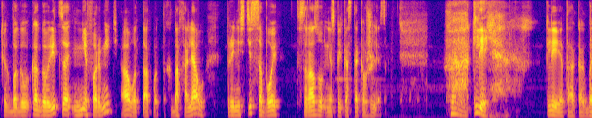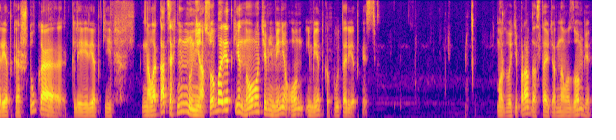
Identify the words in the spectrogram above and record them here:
как бы, как говорится, не фармить, а вот так вот на халяву принести с собой сразу несколько стеков железа. Клей. Клей это как бы редкая штука, клей редкий на локациях, ну не особо редкий, но тем не менее он имеет какую-то редкость. Может быть и правда оставить одного зомби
